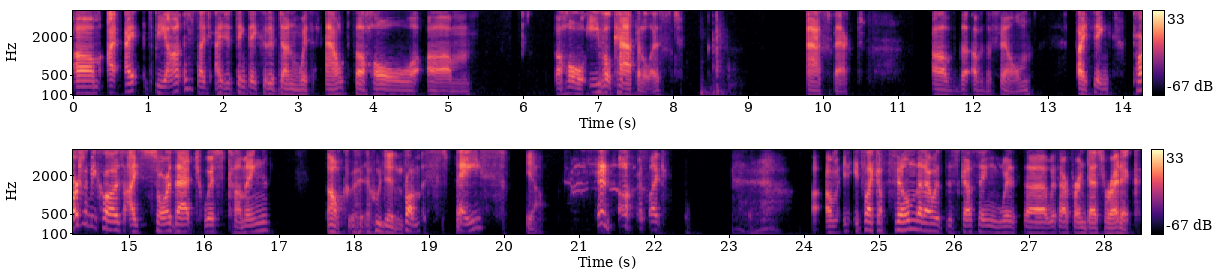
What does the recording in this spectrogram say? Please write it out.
Um, I, I to be honest, I, I just think they could have done without the whole um the whole evil capitalist aspect of the of the film. I think partially because I saw that twist coming Oh, who didn't? from space. Yeah. you know, it's like um, it's like a film that I was discussing with uh, with our friend Des Reddick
